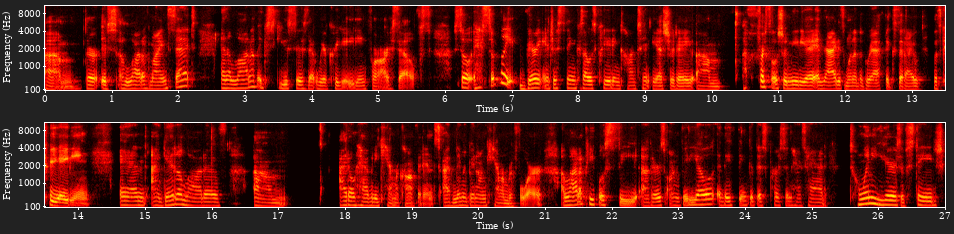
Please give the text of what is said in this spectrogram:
Um, there is a lot of mindset and a lot of excuses that we're creating for ourselves. So it's really very interesting because I was creating content yesterday um, for social media, and that is one of the graphics that I was creating. And I get a lot of um, I don't have any camera confidence. I've never been on camera before. A lot of people see others on video and they think that this person has had 20 years of stage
